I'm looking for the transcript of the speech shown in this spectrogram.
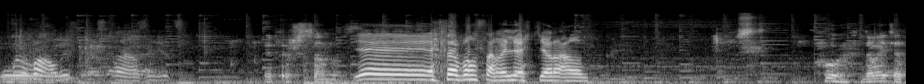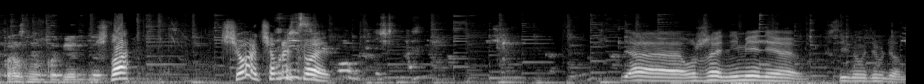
Бывалый спецназовец. Это же самое. Еее, это был самый легкий раунд. Фу, давайте отпразднуем победу. Что? Чё? Чё происходит? Я уже не менее сильно удивлен.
